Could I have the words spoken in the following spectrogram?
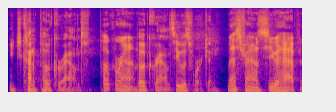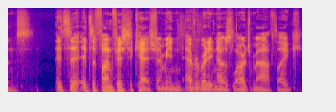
you just kind of poke around, poke around poke around, see what's working. mess around see what happens it's a it's a fun fish to catch i mean everybody knows largemouth like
